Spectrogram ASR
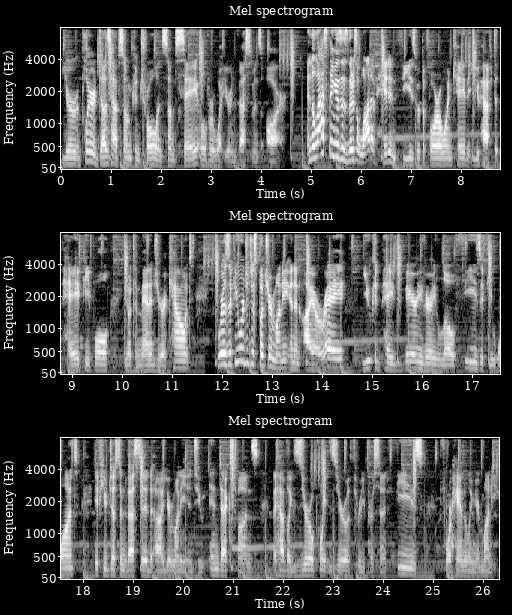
Your employer does have some control and some say over what your investments are. And the last thing is, is there's a lot of hidden fees with the 401k that you have to pay people, you know, to manage your account. Whereas if you were to just put your money in an IRA, you could pay very, very low fees if you want, if you just invested uh, your money into index funds. They have like 0.03% fees for handling your money.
